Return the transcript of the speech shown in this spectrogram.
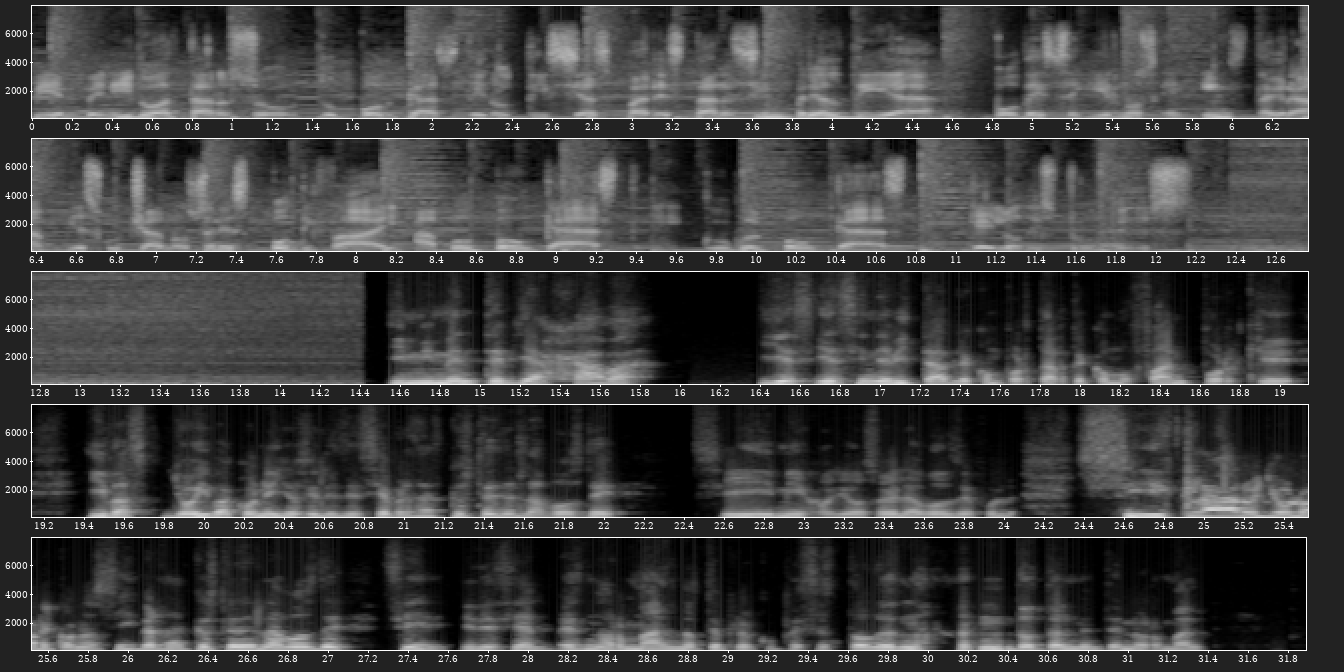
Bienvenido a Tarso, tu podcast de noticias para estar siempre al día. Podés seguirnos en Instagram y escucharnos en Spotify, Apple Podcast y Google Podcast. Que lo disfrutes. Y mi mente viajaba. Y es, y es inevitable comportarte como fan porque ibas, yo iba con ellos y les decía, ¿verdad que usted es la voz de Sí, mi hijo, yo soy la voz de Full. Sí, claro, yo lo reconocí. ¿Verdad que usted es la voz de.? Sí, y decían, es normal, no te preocupes, es todo es totalmente normal.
